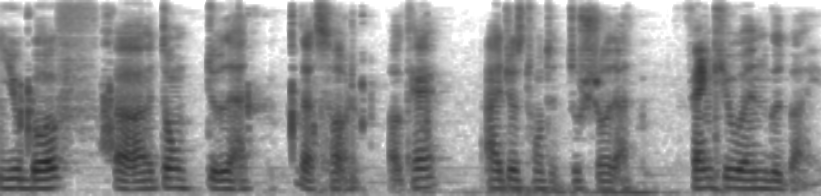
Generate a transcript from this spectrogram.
you both. Uh, don't do that. That's all. Okay. I just wanted to show that. Thank you and goodbye.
